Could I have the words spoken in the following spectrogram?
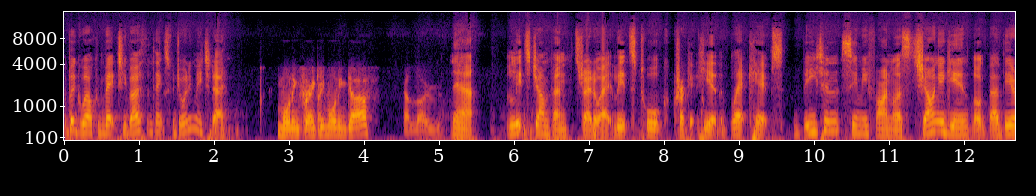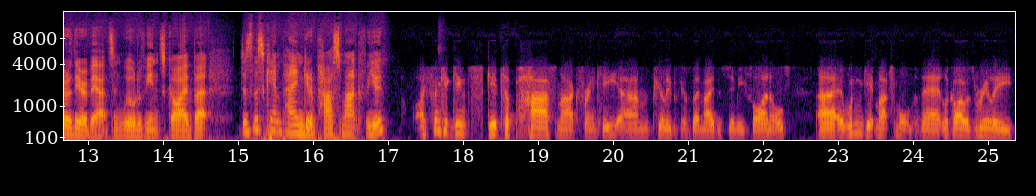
A big welcome back to you both, and thanks for joining me today. Morning, Frankie. Morning, Garth. Hello. Now, let's jump in straight away. Let's talk cricket here. The Black Caps beaten semi finalists, showing again, look, they're there or thereabouts in world events, Guy, but does this campaign get a pass mark for you? I think it gets, a pass mark, Frankie, um, purely because they made the semi finals. Uh, it wouldn't get much more than that. Look, I was really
